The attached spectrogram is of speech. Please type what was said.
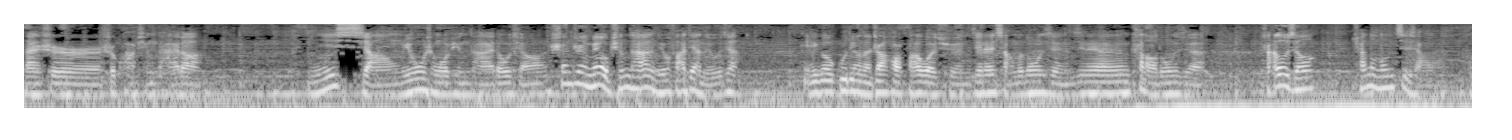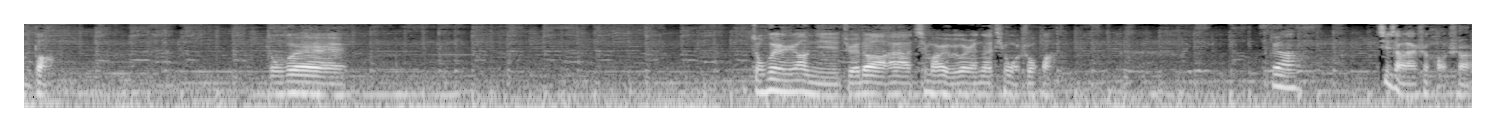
但是是跨平台的，你想用什么平台都行，甚至没有平台你就发电子邮件，给一个固定的账号发过去，你今天想的东西，你今天看到的东西，啥都行，全都能记下来，很棒。总会，总会让你觉得，哎呀，起码有一个人在听我说话。对啊，记下来是好事儿，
